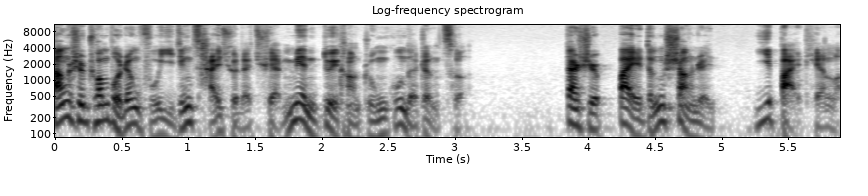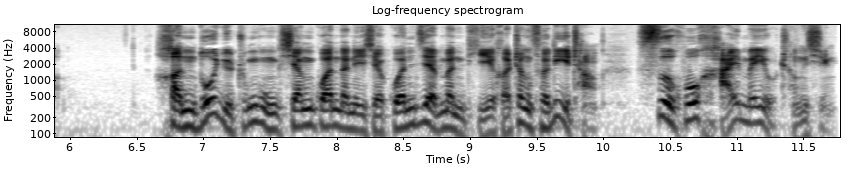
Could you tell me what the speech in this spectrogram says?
当时，川普政府已经采取了全面对抗中共的政策，但是拜登上任一百天了。很多与中共相关的那些关键问题和政策立场似乎还没有成型。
